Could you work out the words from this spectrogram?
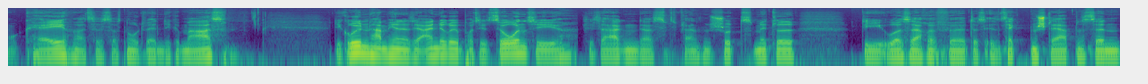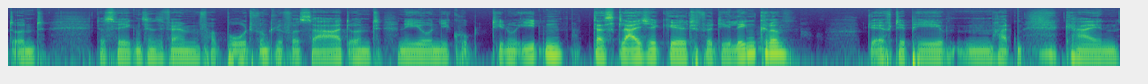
okay, was ist das notwendige Maß? Die Grünen haben hier eine sehr eindeutige Position. Sie, sie sagen, dass Pflanzenschutzmittel die Ursache für das Insektensterben sind und deswegen sind sie für ein Verbot von Glyphosat und Neonicotinoiden. Das gleiche gilt für die Linke. Die FDP hm, hat kein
